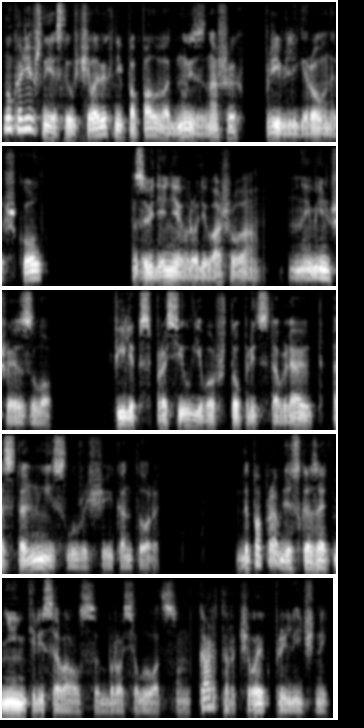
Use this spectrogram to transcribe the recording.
Ну, конечно, если уж человек не попал в одну из наших привилегированных школ, заведение вроде вашего — наименьшее зло. Филипп спросил его, что представляют остальные служащие конторы. «Да по правде сказать, не интересовался», — бросил Уотсон. «Картер — человек приличный.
